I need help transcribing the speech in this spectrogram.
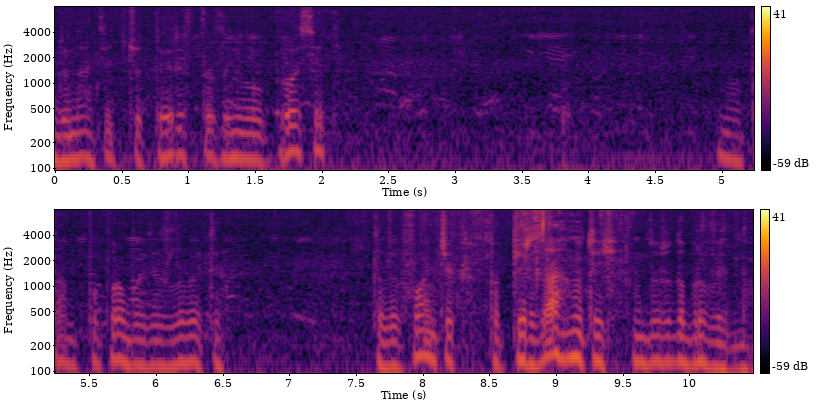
11400 за нього просять. Ну там попробуйте зловити телефончик, папір загнутий, не дуже добре видно.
